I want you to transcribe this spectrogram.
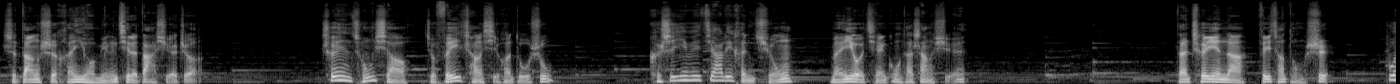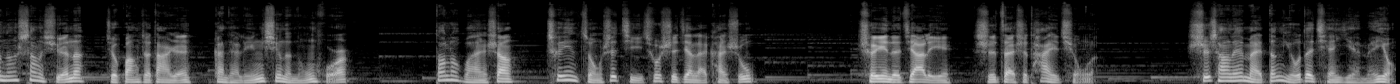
是当时很有名气的大学者。车胤从小就非常喜欢读书，可是因为家里很穷，没有钱供他上学。但车胤呢非常懂事，不能上学呢，就帮着大人干点零星的农活。到了晚上。车胤总是挤出时间来看书。车胤的家里实在是太穷了，时常连买灯油的钱也没有，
